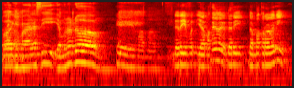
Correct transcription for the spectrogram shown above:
Wah, gimana sih? Yang bener dong. Hei, maaf, maaf. Dari event ya makanya dari dampak corona ini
